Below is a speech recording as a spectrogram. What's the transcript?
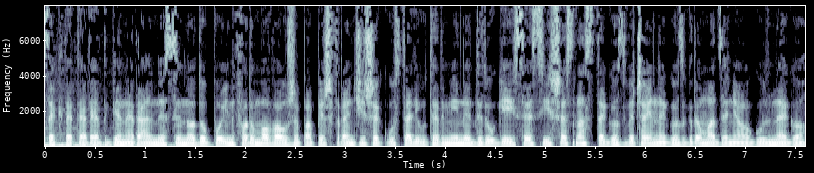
Sekretariat Generalny Synodu poinformował, że papież Franciszek ustalił terminy drugiej sesji XVI Zwyczajnego Zgromadzenia Ogólnego.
